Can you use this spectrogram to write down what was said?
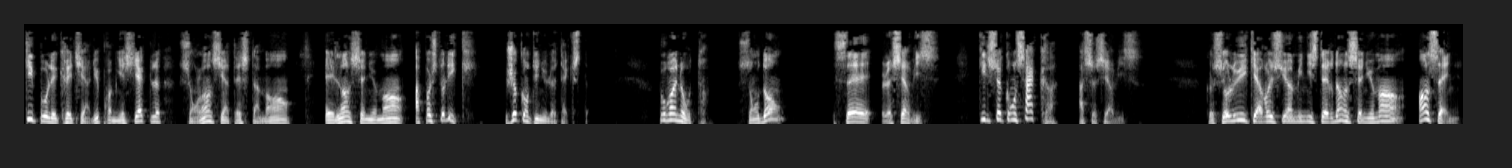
qui pour les chrétiens du premier siècle sont l'Ancien Testament et l'enseignement apostolique. Je continue le texte. Pour un autre, son don, c'est le service, qu'il se consacre à ce service. Que celui qui a reçu un ministère d'enseignement enseigne,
